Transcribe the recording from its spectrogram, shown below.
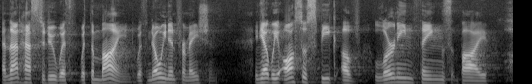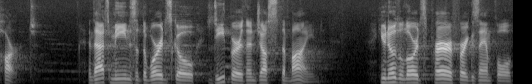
And that has to do with, with the mind, with knowing information. And yet we also speak of learning things by heart. And that means that the words go deeper than just the mind. You know the Lord's Prayer, for example,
